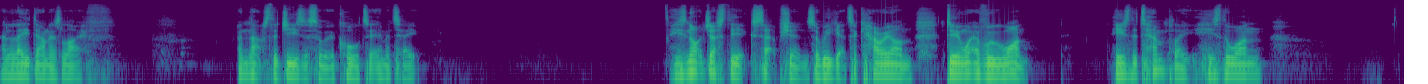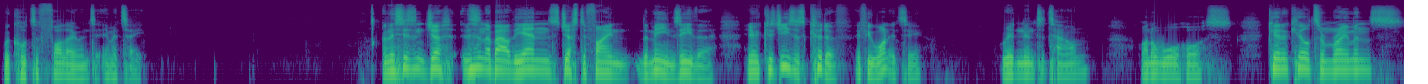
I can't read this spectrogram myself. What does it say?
and laid down his life. And that's the Jesus that we're called to imitate. He's not just the exception, so we get to carry on doing whatever we want. He's the template, He's the one we're called to follow and to imitate. And this isn't just this isn't about the ends justifying the means either. You know, because Jesus could have, if he wanted to, ridden into town on a war horse, could have killed some Romans,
